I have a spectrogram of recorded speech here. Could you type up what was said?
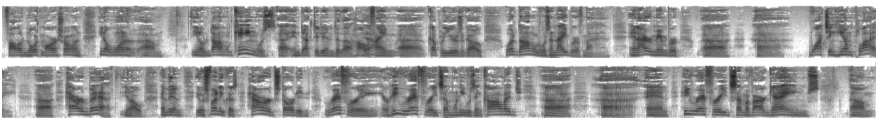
followed North Marshall, and you know, one of, um, you know, Donald King was uh, inducted into the Hall yeah. of Fame uh, a couple of years ago. Well, Donald was a neighbor of mine, and I remember uh, uh, watching him play. Howard Beth, you know, and then it was funny because Howard started refereeing, or he refereed some when he was in college, and he refereed some of our games um,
